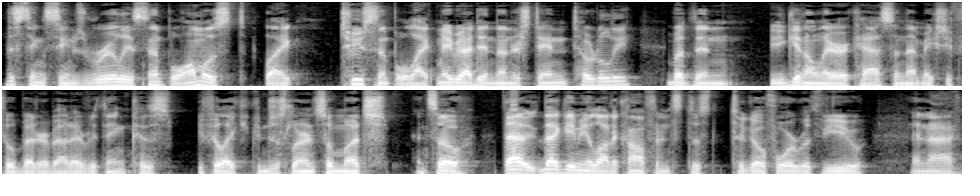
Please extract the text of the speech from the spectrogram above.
this thing seems really simple, almost like too simple. Like maybe I didn't understand it totally, but then you get on Laracast, and that makes you feel better about everything because you feel like you can just learn so much. And so that that gave me a lot of confidence to to go forward with Vue, and I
